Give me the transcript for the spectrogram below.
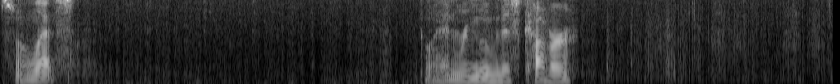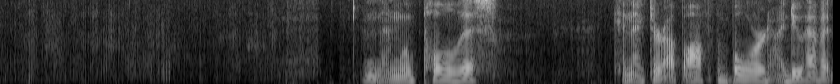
So let's go ahead and remove this cover. And then we'll pull this connector up off the board. I do have it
